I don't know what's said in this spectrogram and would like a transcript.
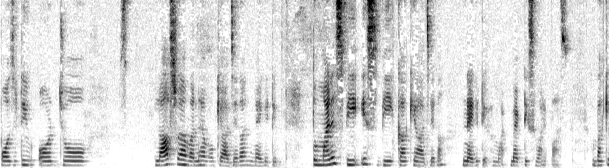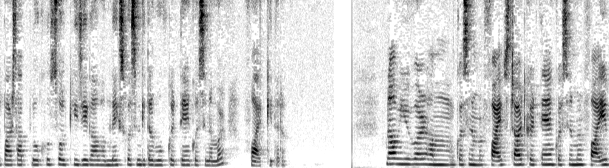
पॉजिटिव और जो लास्ट वाला वन है, वो क्या आ जाएगा? नेगेटिव तो माइनस बी इस बी का क्या आ जाएगा? नेगेटिव मैट्रिक्स हमारे पास. बाकी पार्ट्स आप लोग खुद सॉल्व कीजिएगा. अब हम नेक्स्ट क्वेश्चन की तरफ़ मूव करते हैं क्वेश्चन नंबर फाइव की तरफ़. नाउ व्यूवर हम क्वेश्चन नंबर फाइव स्टार्ट करते हैं। क्वेश्चन नंबर फाइव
